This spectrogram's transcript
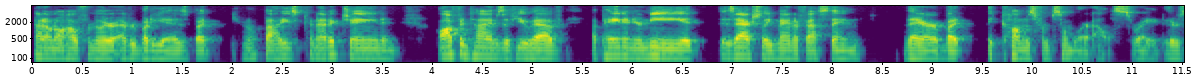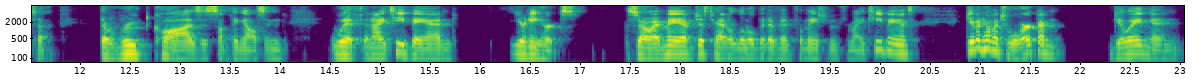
I don't know how familiar everybody is, but you know, body's kinetic chain. And oftentimes if you have a pain in your knee, it is actually manifesting there, but it comes from somewhere else, right? There's a the root cause is something else. And with an IT band, your knee hurts. So I may have just had a little bit of inflammation from IT bands. Given how much work I'm doing and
